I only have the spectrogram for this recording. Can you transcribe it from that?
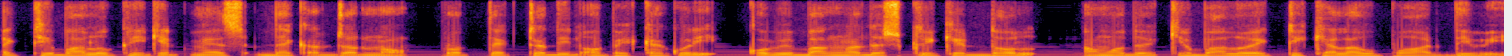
একটি ভালো ক্রিকেট ম্যাচ দেখার জন্য। প্রত্যেকটা দিন অপেক্ষা করি, কবে বাংলাদেশ ক্রিকেট দল আমাদেরকে ভালো একটি খেলা উপহার দিবে।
